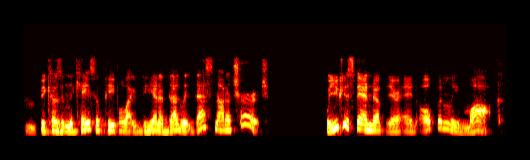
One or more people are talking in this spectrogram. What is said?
Hmm. Because in the case of people like Deanna Dudley, that's not a church. Well, you can stand up there and openly mock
